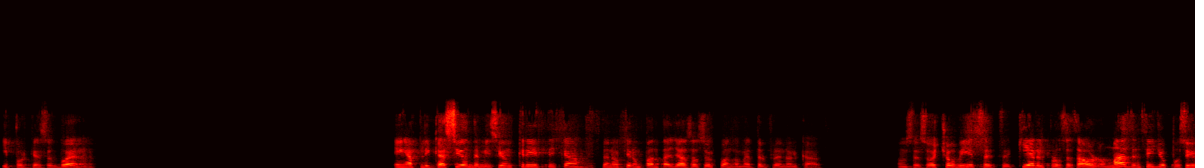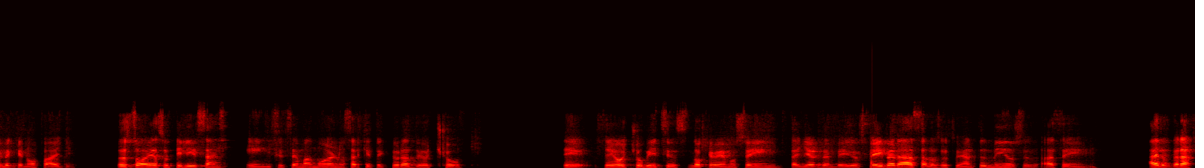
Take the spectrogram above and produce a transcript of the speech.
¿Y por qué eso es bueno? En aplicación de misión crítica, usted no quiere un pantallazo azul cuando mete el freno del carro. Entonces, 8 bits, quiere el procesador lo más sencillo posible que no falle. Entonces todavía se utilizan en sistemas modernos arquitecturas de 8, de, de 8 bits, es lo que vemos en taller de embebidos. Ahí verás a los estudiantes míos hacen, ahí los verás.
